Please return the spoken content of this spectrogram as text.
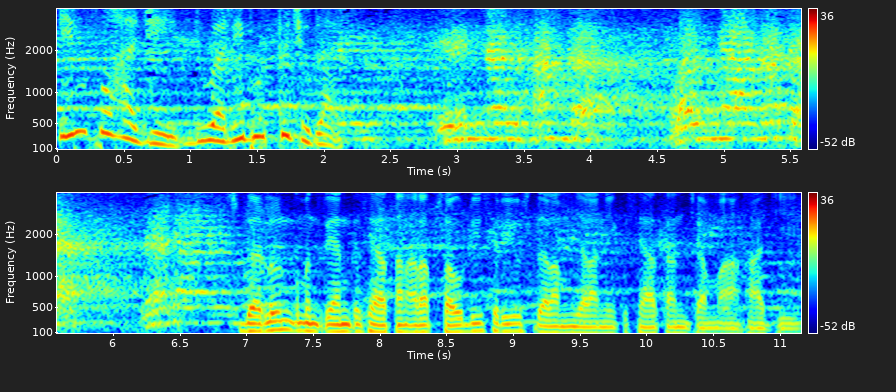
Info Haji 2017 Sudarlun Kementerian Kesehatan Arab Saudi serius dalam menjalani kesehatan jamaah haji.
